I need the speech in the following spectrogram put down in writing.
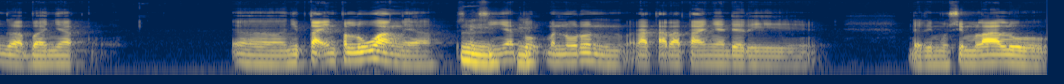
nggak banyak uh, nyiptain peluang ya. Sesinya hmm, tuh hmm. menurun rata-ratanya dari dari musim lalu.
